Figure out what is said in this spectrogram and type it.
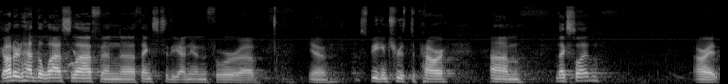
Goddard had the last laugh, and uh, thanks to The Onion for uh, you know, speaking truth to power. Um, next slide. All right,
